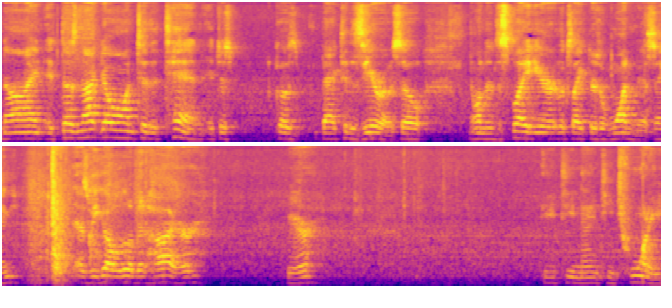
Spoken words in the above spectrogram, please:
nine. It does not go on to the 10. It just goes back to the zero. So on the display here, it looks like there's a one missing. As we go a little bit higher here, 18, 19, 20, you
